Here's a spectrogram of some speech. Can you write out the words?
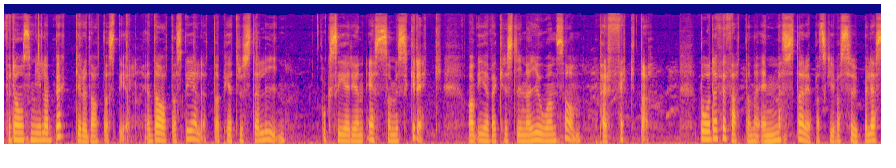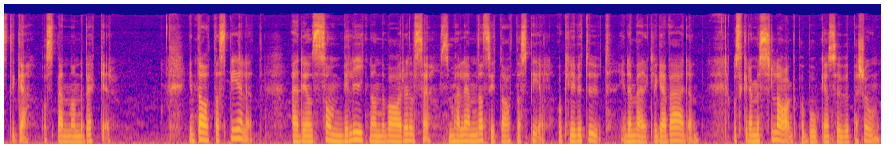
För de som gillar böcker och dataspel är dataspelet av Petrus Stalin och serien S som är skräck av Eva-Kristina Johansson perfekta. Båda författarna är mästare på att skriva superlästiga och spännande böcker. I dataspelet är det en zombieliknande varelse som har lämnat sitt dataspel och klivit ut i den verkliga världen och skrämmer slag på bokens huvudperson.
